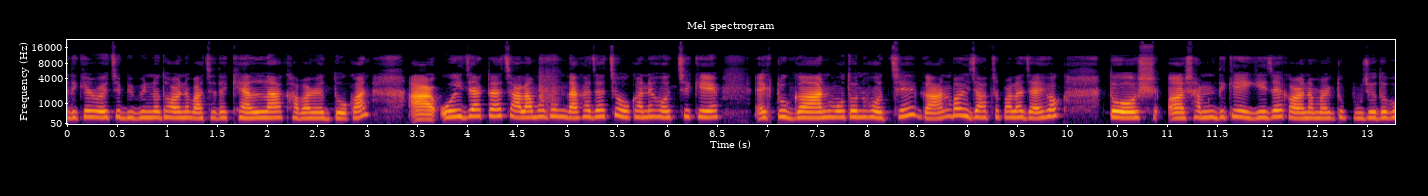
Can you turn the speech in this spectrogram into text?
এদিকে রয়েছে বিভিন্ন ধরনের বাচ্চাদের খেলনা, খাবারের দোকান। আর ওই যে একটা চালা মতন দেখা যাচ্ছে, ওখানে হচ্ছে কে একটু গান মতন হচ্ছে। গান বা ওই যাত্রাপালা যাই হোক। তো সামনের দিকে এগিয়ে যায় কারণ আমরা একটু পুজো দেবো,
